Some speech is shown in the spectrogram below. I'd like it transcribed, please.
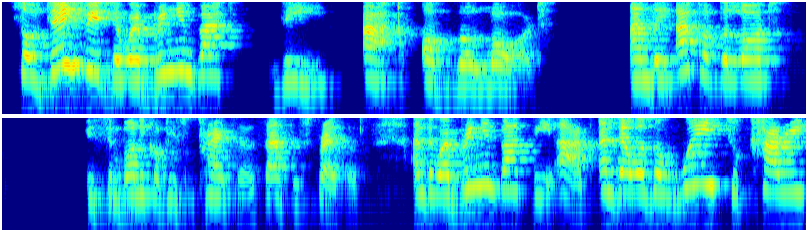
so David, they were bringing back the ark of the Lord. And the ark of the Lord is symbolic of his presence. That's his presence. And they were bringing back the ark. And there was a way to carry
